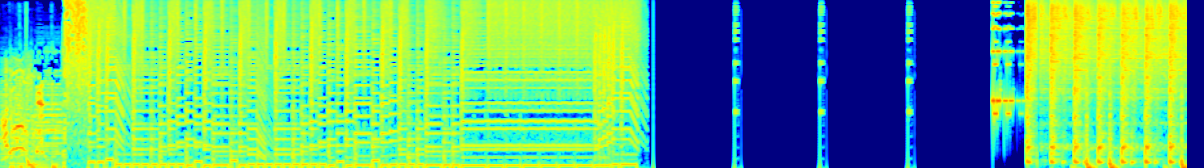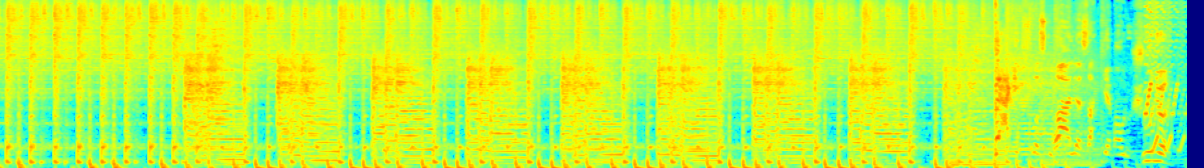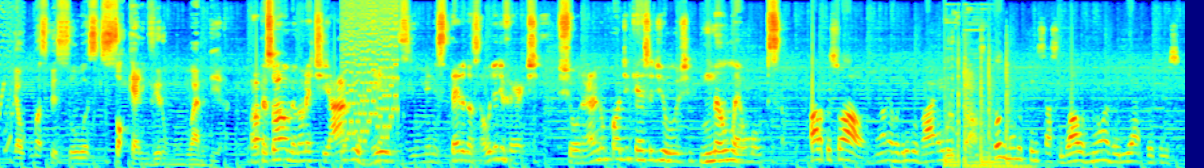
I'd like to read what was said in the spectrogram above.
Hello, Júnior e algumas pessoas só querem ver o mundo arder. Fala pessoal, meu nome é Thiago Reis e o Ministério da Saúde adverte: chorar no podcast de hoje não é uma opção. Fala pessoal, meu nome é Rodrigo Vairo. e Se todo mundo pensasse igual, não haveria revolução.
